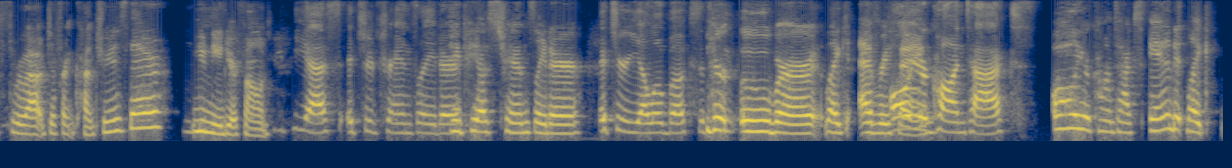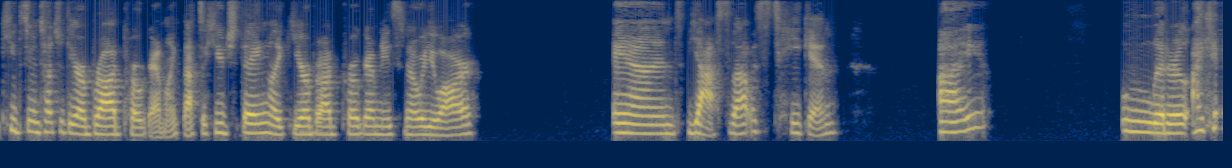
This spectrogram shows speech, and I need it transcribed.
throughout different countries there. You mm-hmm. need your phone. GPS, it's your translator, GPS translator, it's your yellow books, if your Uber, like everything. all your contacts. all your contacts and it like keeps you in touch with your abroad program like that's a huge thing like your mm-hmm. abroad program needs to know where you are and yeah so that was taken i literally i can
